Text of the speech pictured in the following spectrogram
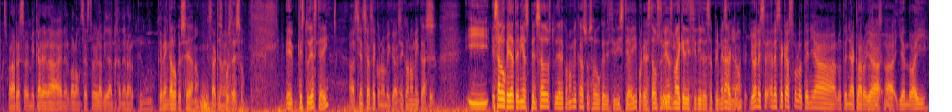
pues para el resto de mi carrera en el baloncesto y la vida en general. Qué bueno. Que venga lo que sea, ¿no? Después de eso. Eh, ¿Qué estudiaste ahí? Ciencias económicas. Económicas. ¿Y es algo que ya tenías pensado estudiar económicas o es algo que decidiste ahí? Porque en Estados Unidos no hay que decidir desde el primer año. Yo en este, en este caso lo tenía, lo tenía claro ya ah, yendo ahí.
